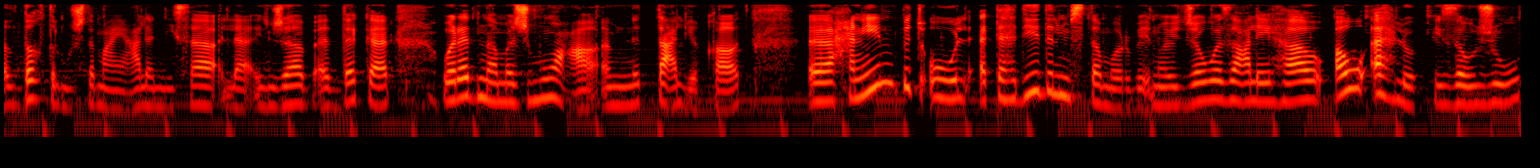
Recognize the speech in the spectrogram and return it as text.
الضغط المجتمعي على النساء لإنجاب الذكر. وردنا مجموعة من التعليقات. حنين بتقول التهديد المستمر بأنه يتجوز عليها أو أهله يزوجوه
